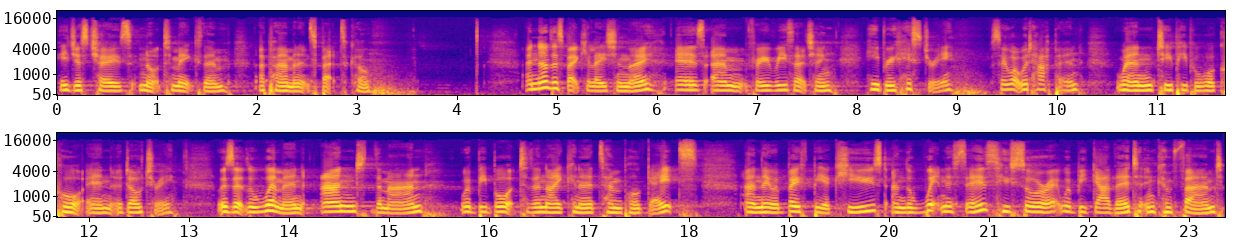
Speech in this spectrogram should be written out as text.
He just chose not to make them a permanent spectacle. Another speculation, though, is um, through researching Hebrew history. So, what would happen when two people were caught in adultery was that the woman and the man would be brought to the Nicanor temple gates, and they would both be accused, and the witnesses who saw it would be gathered and confirmed.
